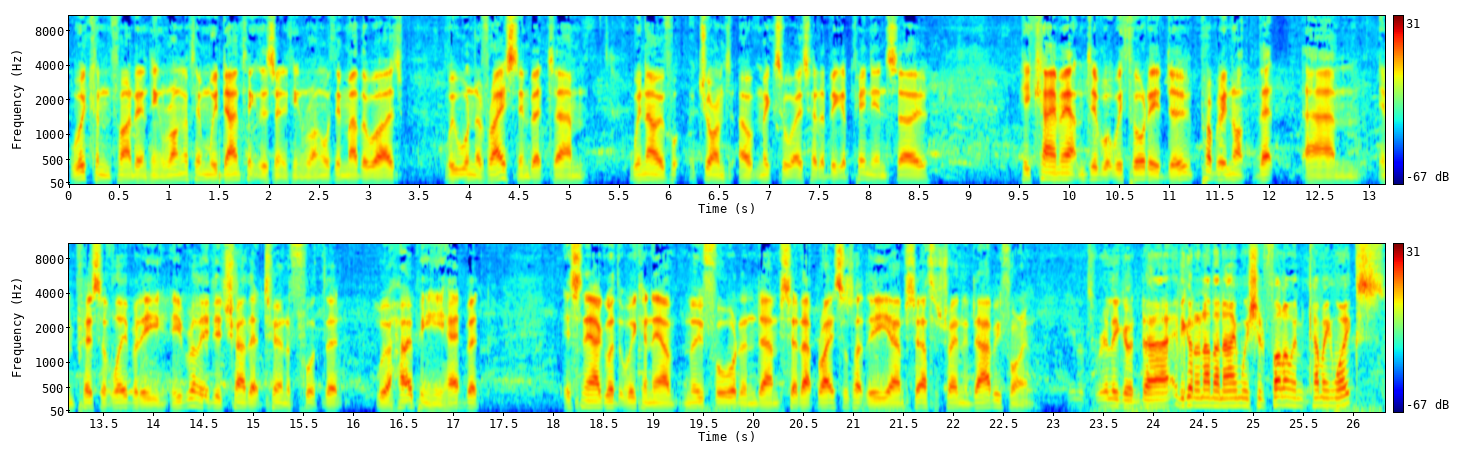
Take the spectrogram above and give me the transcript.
we couldn't find anything wrong with him. We don't think there's anything wrong with him. Otherwise, we wouldn't have raced him. But um, we know if John oh, always had a big opinion, so he came out and did what we thought he'd do. Probably not that um, impressively, but he, he really did show that turn of foot that we were hoping he had. But it's now good that we can now move forward and um, set up races like the um, South Australian Derby for him. He looks really good. Uh, have you got another name we should follow in coming weeks?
